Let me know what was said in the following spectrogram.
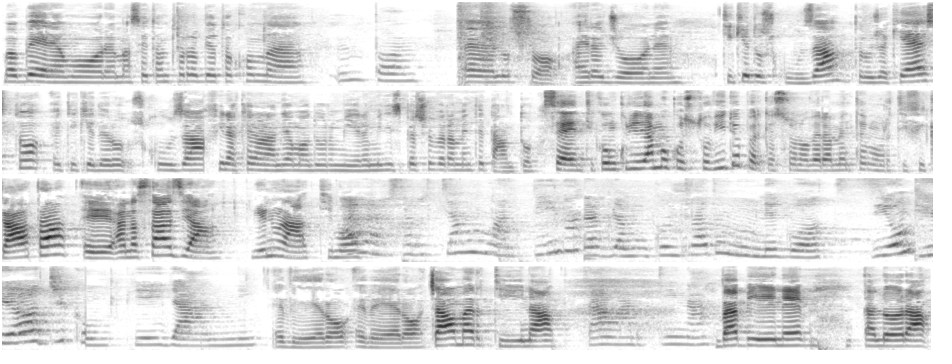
va bene, amore, ma sei tanto arrabbiata con me? Un po'. Eh, lo so, hai ragione. Ti chiedo scusa, te l'ho già chiesto e ti chiederò scusa fino a che non andiamo a dormire. Mi dispiace veramente tanto. Senti, concludiamo questo video perché sono veramente mortificata. E Anastasia, vieni un attimo. Allora, salutiamo Martina. L'abbiamo incontrato in un negozio che oggi compie gli anni. È vero, è vero. Ciao Martina. Ciao Martina. Va bene. Allora,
